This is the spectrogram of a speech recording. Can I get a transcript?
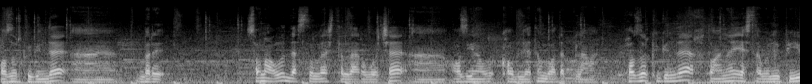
hozirgi kunda bir sanoqli dasturlash tillari bo'yicha ozgina qobiliyatim bor deb bilaman. Hozirgi kunda xitoyni swpu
